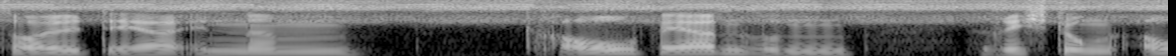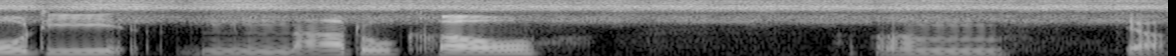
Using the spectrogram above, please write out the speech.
soll der in einem Grau werden, so ein Richtung Audi Nado Grau. Ähm, ja,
